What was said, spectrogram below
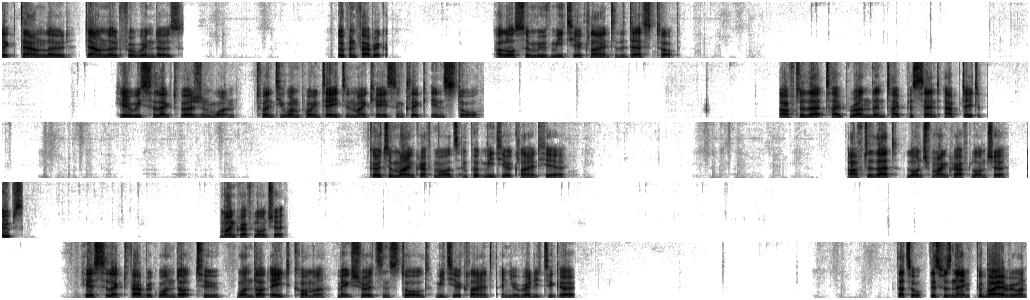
Click Download. Download for Windows. Open Fabric. I'll also move Meteor Client to the desktop. Here we select version 1, 21.8 in my case, and click Install. After that, type run, then type percent app Go to Minecraft mods and put Meteor Client here. After that, launch Minecraft Launcher. Oops! Minecraft Launcher. Here select Fabric 1.2, 1.8, comma, make sure it's installed, Meteor Client, and you're ready to go. That's all. This was Name. Goodbye, everyone.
